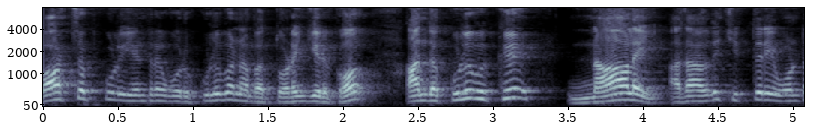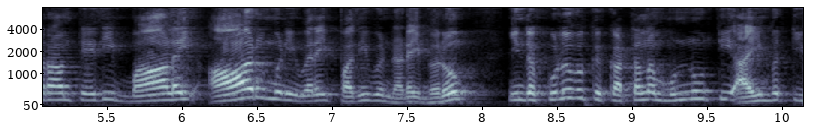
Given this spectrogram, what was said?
வாட்ஸ்அப் குழு என்ற ஒரு குழுவை நம்ம தொடங்கியிருக்கோம். அந்த குழுவுக்கு நாளை அதாவது சித்திரை ஒன்றாம் தேதி மாலை ஆறு மணி வரை பதிவு நடைபெறும். இந்த குழுவுக்கு கட்டணம் முன்னூற்றி ஐம்பத்தி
